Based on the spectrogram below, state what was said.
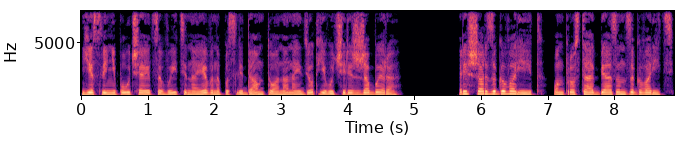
Если не получается выйти на Эвана по следам, то она найдет его через Жабера. Ришар заговорит, он просто обязан заговорить.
